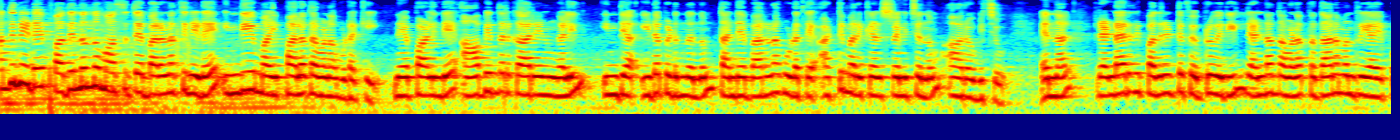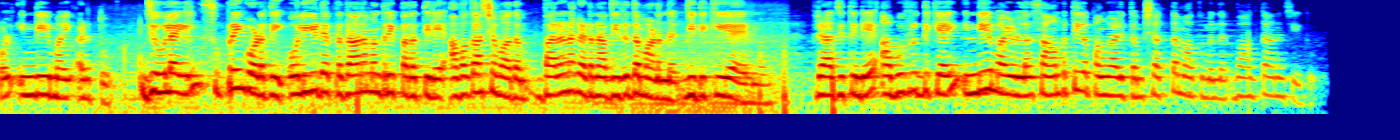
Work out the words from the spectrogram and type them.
അതിനിടെ പതിനൊന്ന് മാസത്തെ ഭരണത്തിനിടെ ഇന്ത്യയുമായി പലതവണ മുടക്കി. നേപ്പാളിന്റെ ആഭ്യന്തര കാര്യങ്ങളിൽ ഇന്ത്യ ഇടപെടുന്നെന്നും തന്റെ ഭരണകൂടത്തെ അട്ടിമറിക്കാൻ ശ്രമിച്ചെന്നും ആരോപിച്ചു. എന്നാൽ രണ്ടായിരത്തി പതിനെട്ട് ഫെബ്രുവരിയിൽ രണ്ടാം തവണ പ്രധാനമന്ത്രിയായപ്പോൾ ഇന്ത്യയുമായി അടുത്തു. ജൂലൈയിൽ സുപ്രീം കോടതി ഒലിയുടെ പ്രധാനമന്ത്രി പദത്തിലെ അവകാശവാദം ഭരണഘടനാ വിരുദ്ധമാണെന്ന് വിധിക്കുകയായിരുന്നു. രാജ്യത്തിന്റെ അഭിവൃദ്ധിക്കായി ഇന്ത്യയുമായുള്ള സാമ്പത്തിക പങ്കാളിത്തം ശക്തമാക്കുമെന്ന് വാഗ്ദാനം ചെയ്തു.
